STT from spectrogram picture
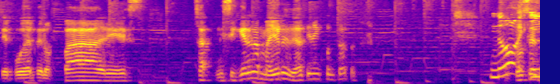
de, poder de los padres. O sea, ni siquiera las mayores de edad tienen contrato. No, Entonces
